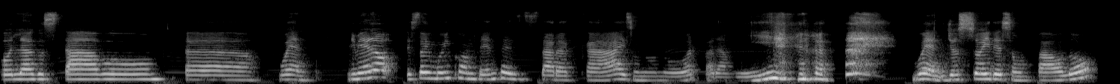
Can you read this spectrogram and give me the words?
Hola Gustavo. Ah, bueno, primero estoy muy contenta de estar acá, es un honor para mí. bueno, yo soy de São Paulo,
